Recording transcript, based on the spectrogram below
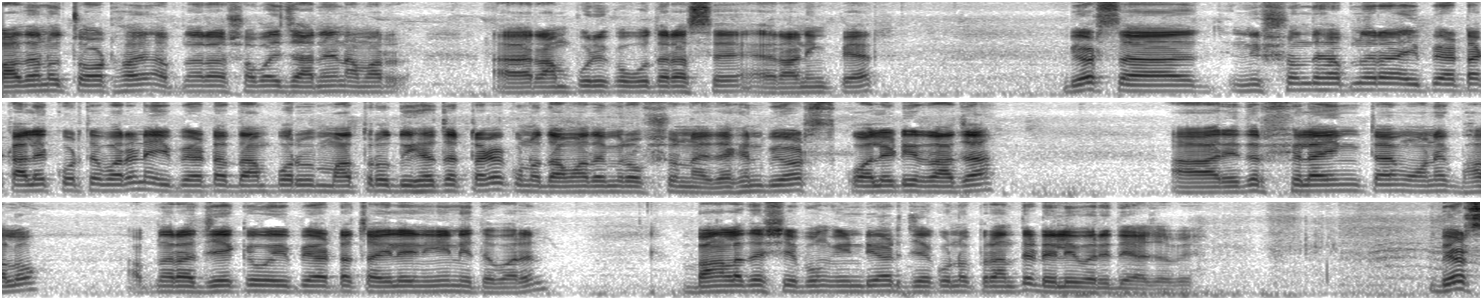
বাঁধানো চট হয়, আপনারা সবাই জানেন, আমার রামপুরি কবুতর আছে রানিং পেয়ার বিয়ার্স নিঃসন্দেহে আপনারা এই পেয়ারটা কালেক্ট করতে পারেন। এই পেয়ারটার দাম পড়বে মাত্র দুই হাজার টাকা, কোনো দামাদামির অপশন নাই। দেখেন বিয়ার্স কোয়ালিটির রাজা। আর এদের ফ্লাইং টাইম অনেক ভালো। আপনারা যে কেউ এই পেয়ারটা চাইলে নিয়ে নিতে পারেন। বাংলাদেশ এবং ইন্ডিয়ার যে কোনো প্রান্তে ডেলিভারি দেওয়া যাবে। বিয়ার্স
